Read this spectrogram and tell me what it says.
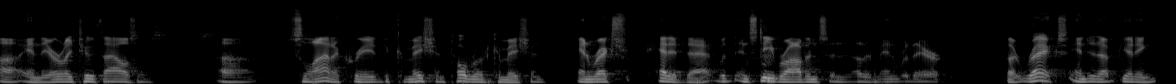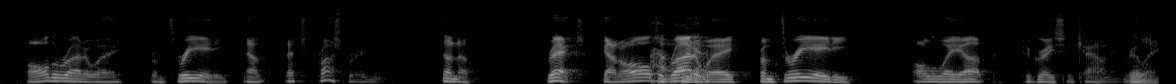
Uh, in the early 2000s, uh, Celina created the commission, Toll Road Commission, and Rex headed that, with, and Steve Robinson and other men were there. But Rex ended up getting all the right of way from 380. Now, that's Prosper, isn't it? No, no. Rex got all the right of way from 380 all the way up to Grayson County. Really?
